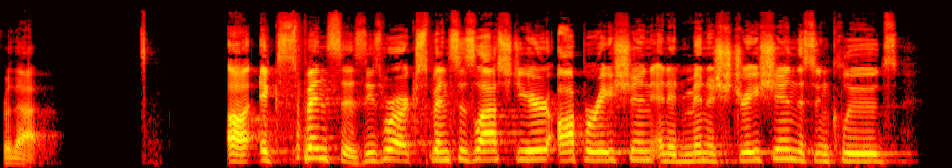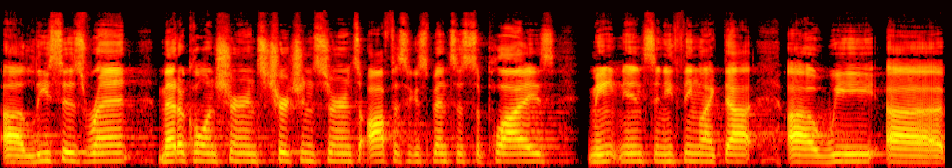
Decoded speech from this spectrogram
for that. Uh, expenses. These were our expenses last year operation and administration. This includes uh, leases, rent, medical insurance, church insurance, office expenses, supplies, maintenance, anything like that. Uh, we uh,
